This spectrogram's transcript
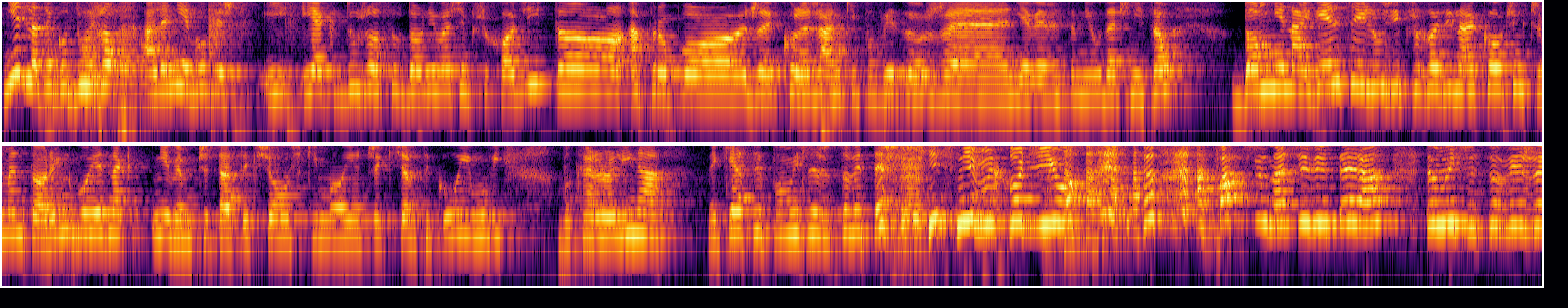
Nie dlatego dużo, drogą. ale nie, bo wiesz, i jak dużo osób do mnie właśnie przychodzi, to a propos, że koleżanki powiedzą, że nie wiem, jestem nieudacznicą, do mnie najwięcej ludzi przychodzi na coaching czy mentoring, bo jednak, nie wiem, czyta te książki moje, czy jakieś artykuły i mówi, bo Karolina, jak ja sobie pomyślę, że tobie też nic nie wychodziło, a patrzę na ciebie teraz, to myślę sobie, że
